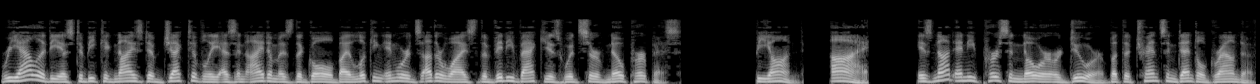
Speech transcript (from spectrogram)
Reality is to be cognized objectively as an idam as the goal by looking inwards otherwise the vidhi vakyas would serve no purpose. Beyond I is not any person knower or doer but the transcendental ground of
